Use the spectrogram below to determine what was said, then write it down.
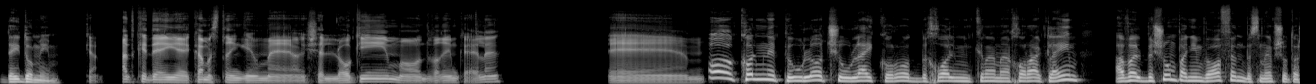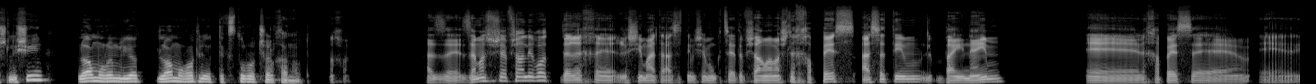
די דומים. כן. עד כדי uh, כמה סטרינגים uh, של לוגים או דברים כאלה. Uh, או כל מיני פעולות שאולי קורות בכל מקרה מאחורי הקלעים, אבל בשום פנים ואופן בסנפשוט השלישי לא, אמורים להיות, לא אמורות להיות טקסטורות של חנות. אז uh, זה משהו שאפשר לראות דרך uh, רשימת האסטים שמוקצת. אפשר ממש לחפש אסטים by name. אה, לחפש אה, אה,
